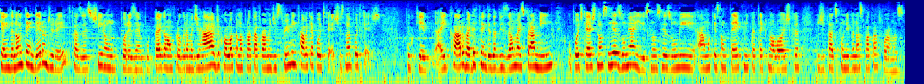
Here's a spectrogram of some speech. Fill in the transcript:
que ainda não entenderam direito, que às vezes tiram, por exemplo, pega lá um programa de rádio, coloca na plataforma de streaming e fala que é podcast. Isso não é podcast. Porque aí, claro, vai depender da visão, mas para mim o podcast não se resume a isso, não se resume a uma questão técnica, tecnológica de estar disponível nas plataformas.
